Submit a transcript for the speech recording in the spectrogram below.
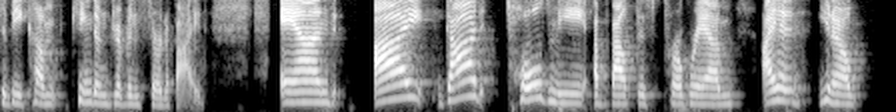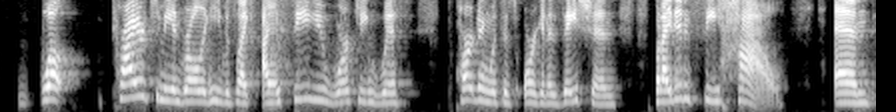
to become kingdom driven certified. And I, God told me about this program. I had, you know, well, prior to me enrolling, he was like, I see you working with, partnering with this organization, but I didn't see how. And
